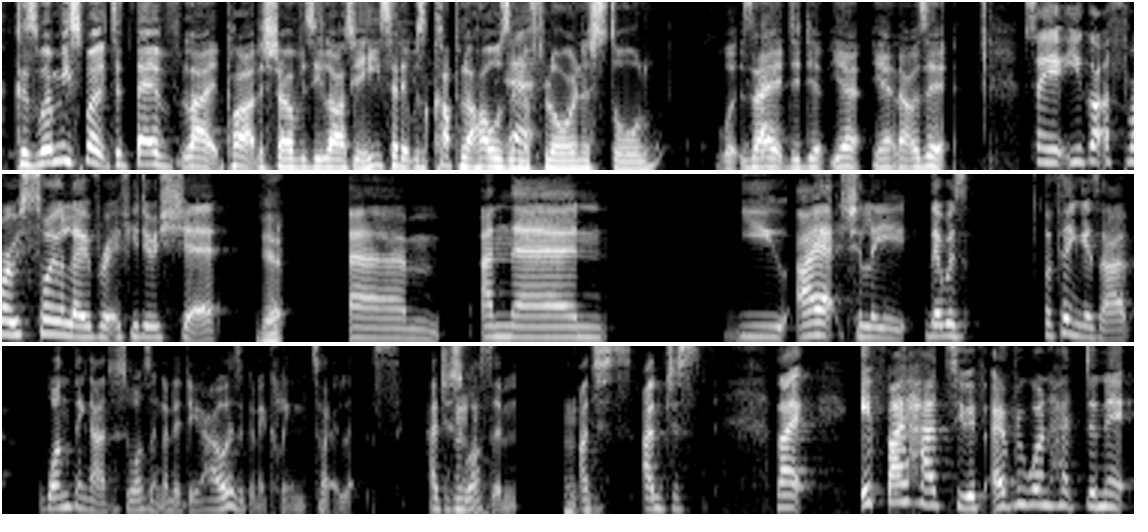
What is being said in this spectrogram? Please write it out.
Because when we spoke to Dev, like part of the show, obviously last year, he said it was a couple of holes in the floor in a stall. What, is that it? Did you? Yeah, yeah, that was it. So you got to throw soil over it if you do a shit. Yeah, Um, and then you, I actually, there was, the thing is, I, one thing I just wasn't going to do, I wasn't going to clean the toilets. I just wasn't. I just, I'm just, like, if I had to, if everyone had done it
